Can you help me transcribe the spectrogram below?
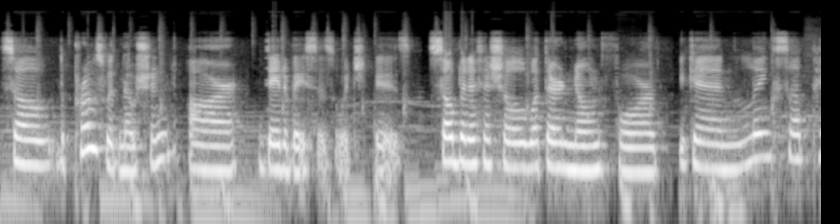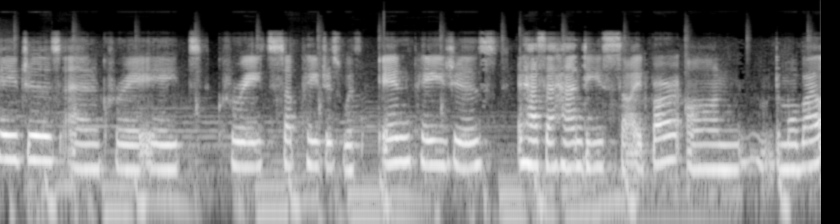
So the pros with Notion are databases, which is so beneficial, what they're known for. You can link sub pages and create create subpages within pages. It has a handy sidebar on the mobile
